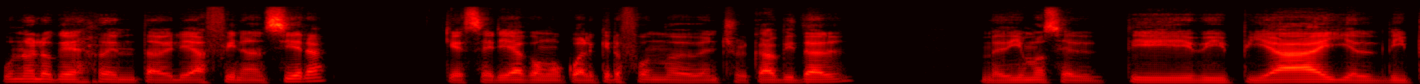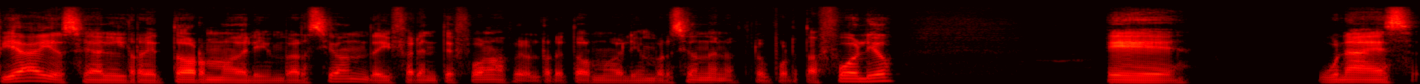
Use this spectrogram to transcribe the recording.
Uno lo que es rentabilidad financiera, que sería como cualquier fondo de venture capital. Medimos el TVPI y el DPI, o sea, el retorno de la inversión, de diferentes formas, pero el retorno de la inversión de nuestro portafolio. Eh, una es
